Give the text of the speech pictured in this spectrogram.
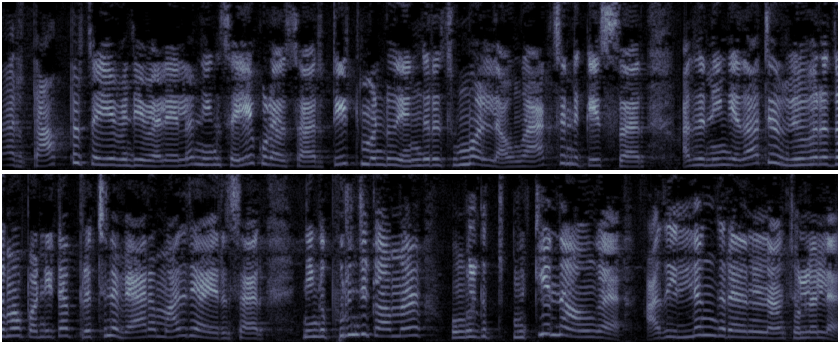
சார் டாக்டர் செய்ய வேண்டிய வேலையெல்லாம் நீங்க செய்யக்கூடாது சார். ட்ரீட்மெண்ட் எங்கிறது சும்மா இல்லை. அவங்க ஆக்சிடென்ட் கேஸ் சார். அதை நீங்கள் ஏதாச்சும் விவரதமாக பண்ணிட்டா பிரச்சனை வேற மாதிரி ஆயிரும் சார். நீங்கள் புரிஞ்சுக்காம உங்களுக்கு முக்கியம் தான் அவங்க. அது இல்லைங்கிறத நான் சொல்லலை.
